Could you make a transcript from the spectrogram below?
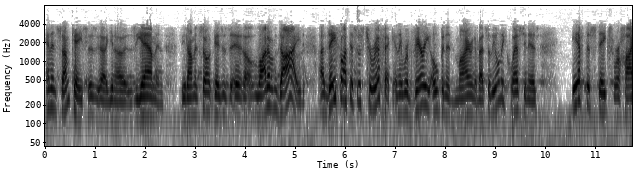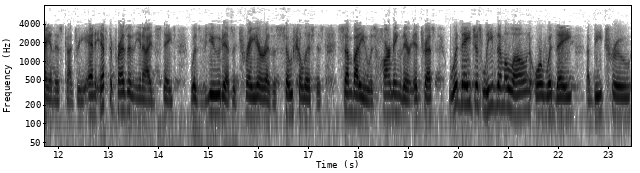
and in some cases, uh, you know, Diem and Vietnam, in some cases, a lot of them died. Uh, they thought this was terrific, and they were very open, admiring about it. So the only question is, if the stakes were high in this country, and if the president of the United States was viewed as a traitor, as a socialist, as somebody who was harming their interests, would they just leave them alone, or would they uh, be true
